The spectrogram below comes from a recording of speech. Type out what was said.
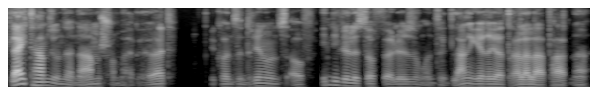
Vielleicht haben Sie unseren Namen schon mal gehört. Wir konzentrieren uns auf individuelle Softwarelösungen und sind langjähriger Tralala-Partner.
